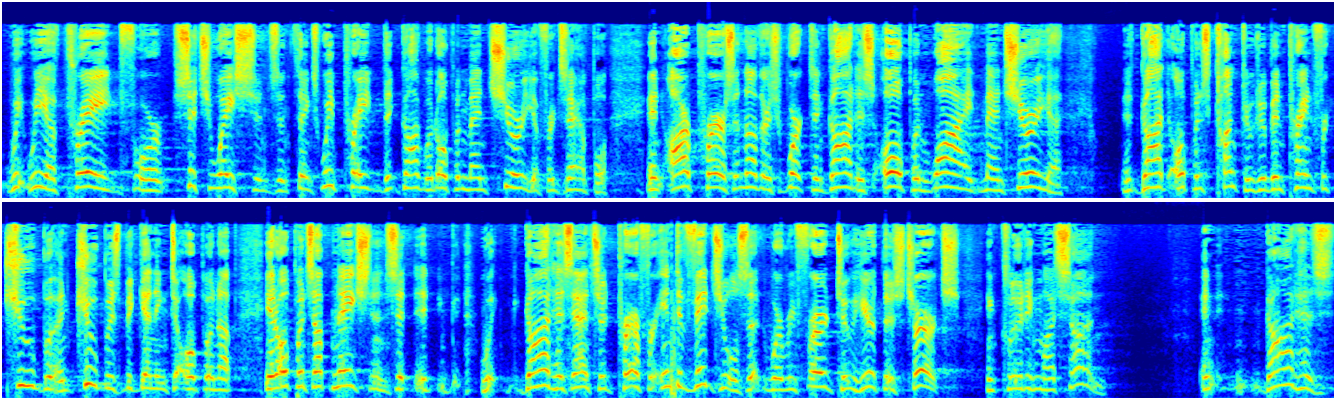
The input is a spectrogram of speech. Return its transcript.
We, we have prayed for situations and things. We prayed that God would open Manchuria, for example. And our prayers and others worked, and God has opened wide Manchuria. God opens countries. We've been praying for Cuba, and Cuba is beginning to open up. It opens up nations. It, it, God has answered prayer for individuals that were referred to here at this church, including my son. And God has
